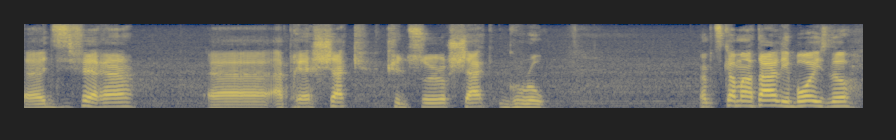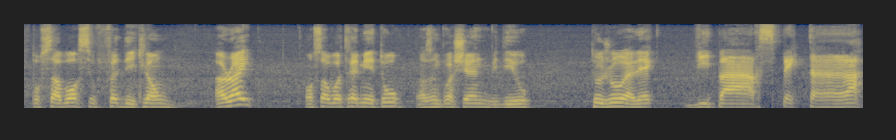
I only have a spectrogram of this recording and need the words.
euh, différents euh, après chaque culture, chaque grow. Un petit commentaire les boys là pour savoir si vous faites des clones. Alright, on se revoit très bientôt dans une prochaine vidéo. Toujours avec Vipar Spectra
